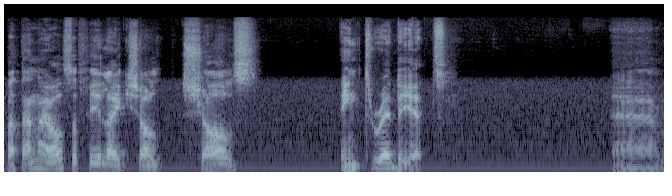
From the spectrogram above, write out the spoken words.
but then I also feel like Charles, Charles ain't ready yet. Um,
